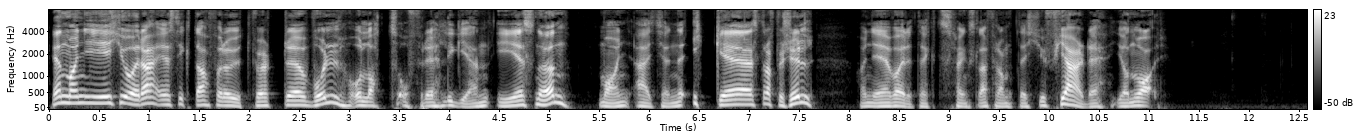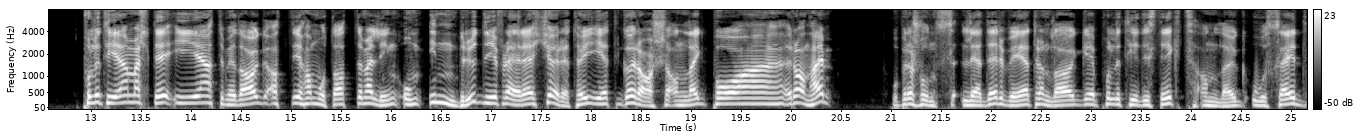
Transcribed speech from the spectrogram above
En mann i 20-åra er sikta for å ha utført vold og latt offeret ligge igjen i snøen. Mannen erkjenner ikke straffskyld. Han er varetektsfengsla fram til 24. januar. Politiet meldte i ettermiddag at de har mottatt melding om innbrudd i flere kjøretøy i et garasjeanlegg på Ranheim. Operasjonsleder ved Trøndelag politidistrikt, Anlaug Oseid,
